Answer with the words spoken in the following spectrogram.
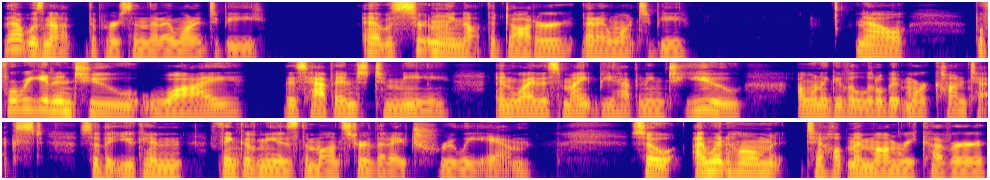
that was not the person that I wanted to be. It was certainly not the daughter that I want to be. Now, before we get into why this happened to me and why this might be happening to you, I want to give a little bit more context so that you can think of me as the monster that I truly am. So, I went home to help my mom recover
